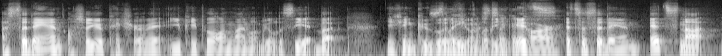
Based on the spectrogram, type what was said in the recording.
a sedan. I'll show you a picture of it. You people online won't be able to see it, but you can Google it if you want to see. like a it's, car. it's a sedan. It's not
